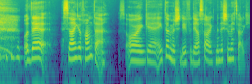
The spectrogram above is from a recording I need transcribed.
og det ser jeg jo fram til. Og eh, jeg dømmer ikke de for deres valg, men det er ikke mitt valg.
